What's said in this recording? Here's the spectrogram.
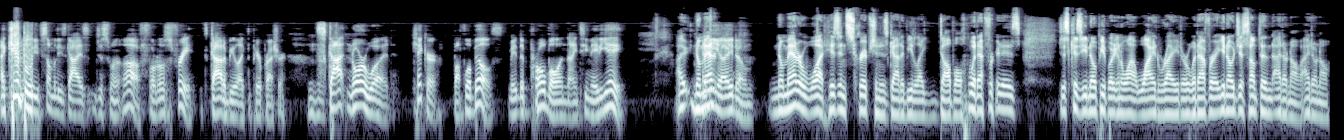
I can't believe some of these guys just went, oh, photos free. It's got to be like the peer pressure. Mhm. Scott Norwood, kicker, Buffalo Bills, made the Pro Bowl in 1988. I no matter Any item. no matter what, his inscription has got to be like double whatever it is, just because you know people are gonna want wide right or whatever. You know, just something. I don't know. I don't know.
